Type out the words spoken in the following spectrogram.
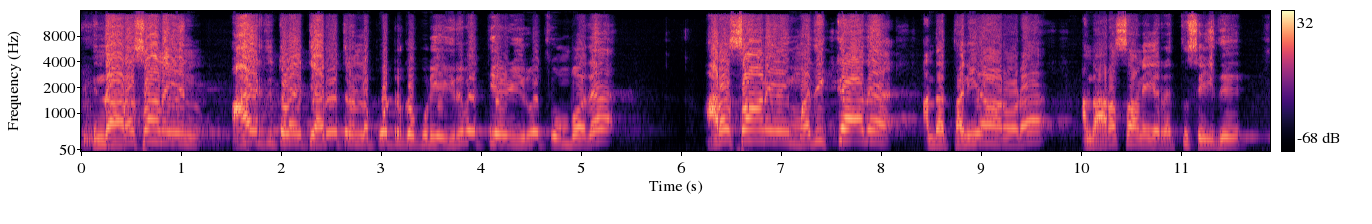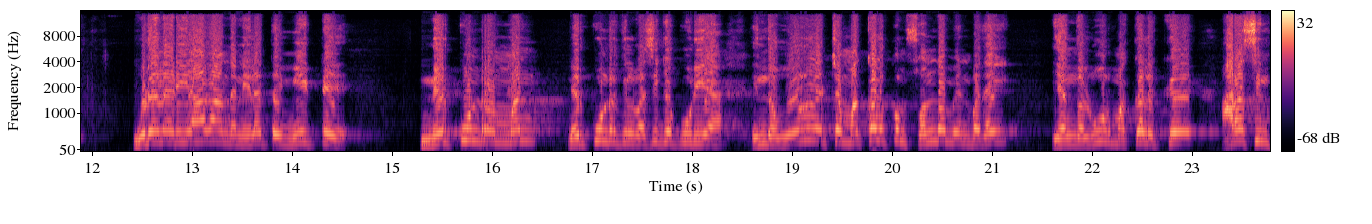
இந்த அரசாணையின் ஆயிரத்தி தொள்ளாயிரத்தி அறுபத்தி ரெண்டுல போட்டிருக்கக்கூடிய இருபத்தி ஏழு இருபத்தி ஒன்பத அரசாணையை மதிக்காத அந்த தனியாரோட அந்த அரசாணையை ரத்து செய்து உடனடியாக அந்த நிலத்தை மீட்டு நெற்குன்றம் மண் நெற்குன்றத்தில் வசிக்கக்கூடிய இந்த ஒரு லட்சம் மக்களுக்கும் சொந்தம் என்பதை எங்கள் ஊர் மக்களுக்கு அரசின்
